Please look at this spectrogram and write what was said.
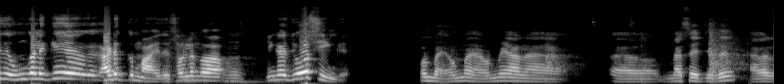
இது உங்களுக்கே அடுக்குமா? இது சொல்லுங்க. நீங்க யோசிங்க உண்மை உண்மை. உண்மையான மெசேஜ் இது. அவர்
